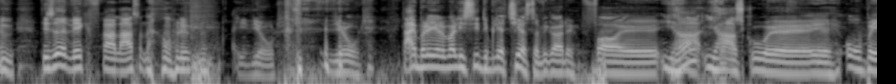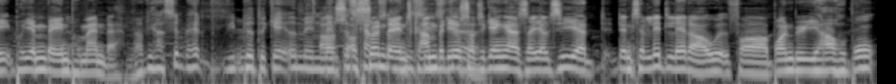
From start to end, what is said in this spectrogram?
det sidder væk fra Larsen, der kommer løbende. Idiot. Idiot. Nej, men jeg vil bare lige sige, at det bliver tirsdag, vi gør det. For øh, I, har, I har sgu øh, OB på hjemmebane på mandag. Nå, vi har simpelthen vi er blevet begavet med en Og, mandagskamp og søndagens kampe, det er jo så til gengæld, altså jeg vil sige, at den ser lidt lettere ud for Brøndby. I har Hobro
